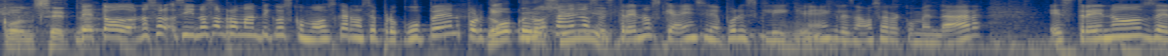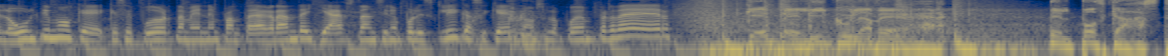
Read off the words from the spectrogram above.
con Z. De todo. No solo, si no son románticos como Oscar, no se preocupen, porque No, saben sí. los estrenos que hay en Cinepolis Click, ¿eh? que les vamos a recomendar. Estrenos de lo último que, que se pudo ver también en pantalla grande, ya está en Cinepolis Click, así que no se lo pueden perder. ¿Qué película ver? El podcast.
